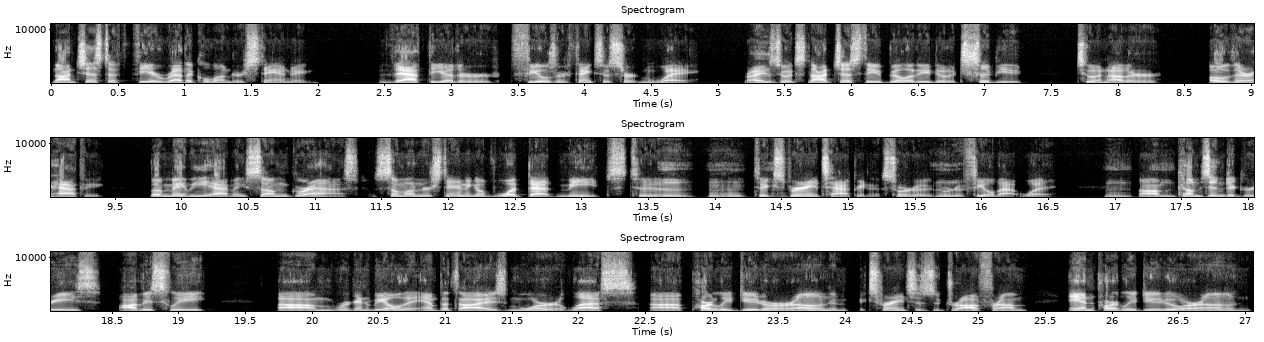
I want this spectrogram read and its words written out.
not just a theoretical understanding that the other feels or thinks a certain way, right? Mm. So it's not just the ability to attribute to another, oh, they're happy, but maybe having some grasp, some understanding of what that means to mm, mm-hmm. to experience happiness or to mm. or to feel that way. Mm, um. Comes in degrees. Obviously, um, we're going to be able to empathize more or less, uh, partly due to our own experiences to draw from, and partly due to our own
